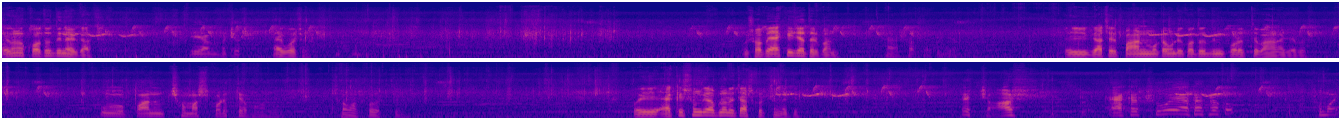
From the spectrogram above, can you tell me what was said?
এগুলো কত দিনের গাছ? এই এক বছর। এক বছর। সব একই জাতের পান? হ্যাঁ সব একই জাত। এই গাছের পান মোটামুটি কতদিন পরের থেকে ভাঙা যাবে? ও পান ছ মাস পরের থেকে যাবে। ছ মাস থেকে ওই একই সঙ্গে আপনারা চাষ করছেন নাকি? এই চাষ এক এক সময় এক এক রকম সময়।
